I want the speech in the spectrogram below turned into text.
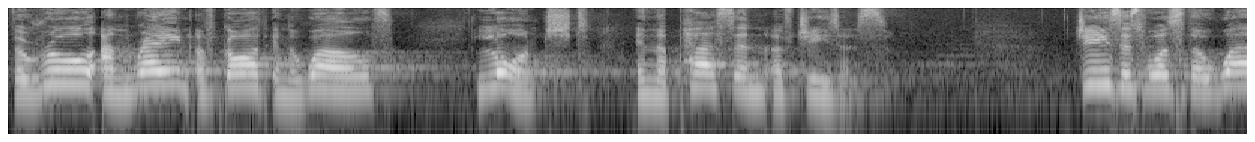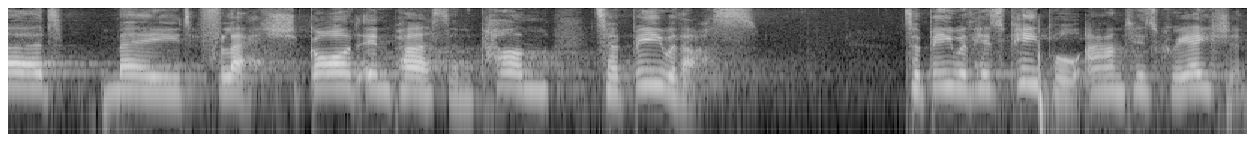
the rule and reign of God in the world, launched in the person of Jesus. Jesus was the Word made flesh, God in person, come to be with us, to be with his people and his creation.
